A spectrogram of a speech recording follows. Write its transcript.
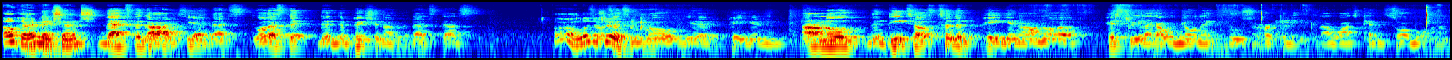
Okay, Okay. makes sense. That's the goddess. Yeah, that's well, that's the the depiction of her. That's that's Oh, look so at like you. some real yeah pagan. I don't know the details to the pagan. I don't know her history like I would know like Zeus or Hercules because I watched Kevin Sorbo on them.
